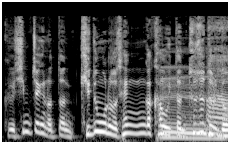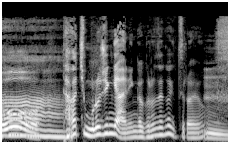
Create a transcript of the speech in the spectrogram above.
그 심적인 어떤 기둥으로 생각하고 있던 음. 투수들도 아. 다 같이 무너진 게 아닌가 그런 생각이 들어요. 음.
